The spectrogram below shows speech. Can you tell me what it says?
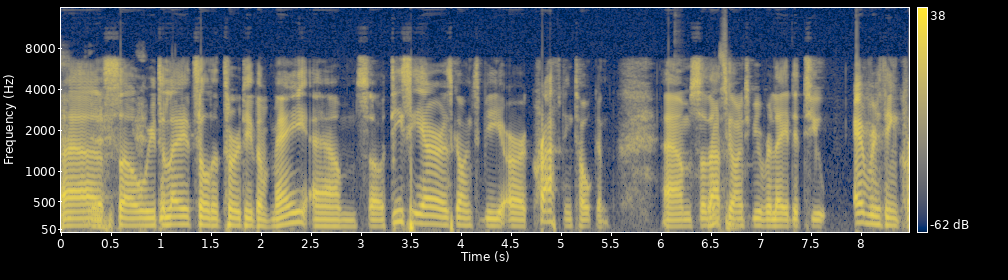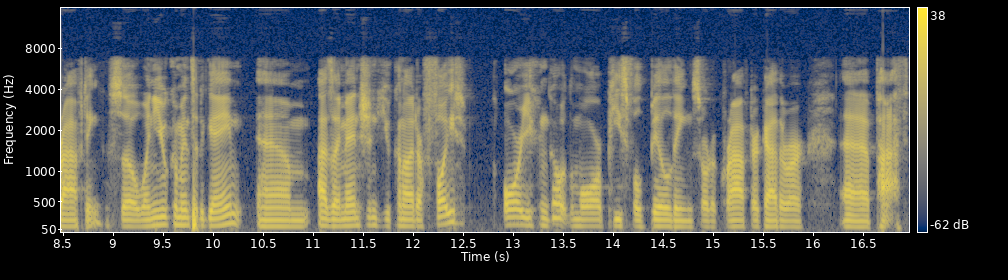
Uh, so we delayed till the 30th of May. Um, so DCR is going to be our crafting token. Um, so that's going to be related to everything crafting. So when you come into the game, um, as I mentioned, you can either fight or you can go the more peaceful building sort of crafter gatherer uh, path.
